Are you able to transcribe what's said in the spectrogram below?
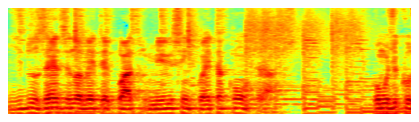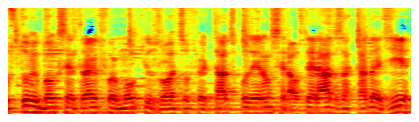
de 294.050 contratos. Como de costume, o Banco Central informou que os lotes ofertados poderão ser alterados a cada dia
